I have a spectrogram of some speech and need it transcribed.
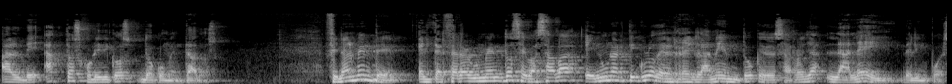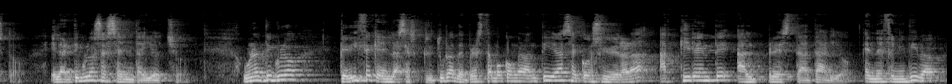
al de actos jurídicos documentados. Finalmente, el tercer argumento se basaba en un artículo del reglamento que desarrolla la ley del impuesto, el artículo 68. Un artículo que dice que en las escrituras de préstamo con garantía se considerará adquirente al prestatario. En definitiva,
